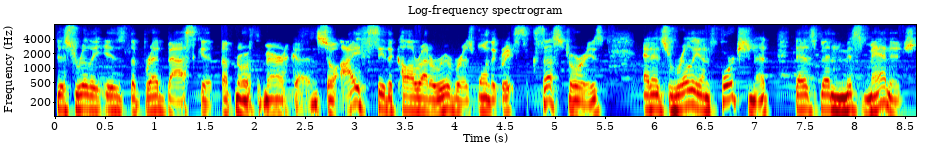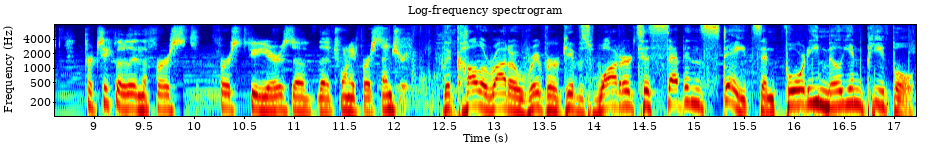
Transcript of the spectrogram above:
this really is the breadbasket of North America. And so I see the Colorado River as one of the great success stories. And it's really unfortunate that it's been mismanaged, particularly in the first first few years of the 21st century. The Colorado River gives water to seven states and 40 million people,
